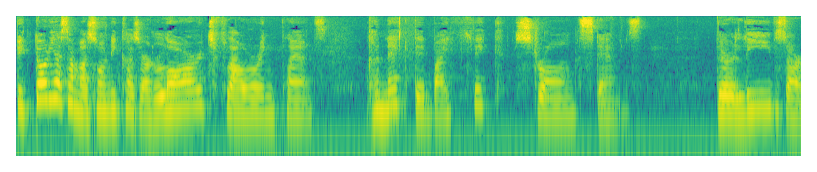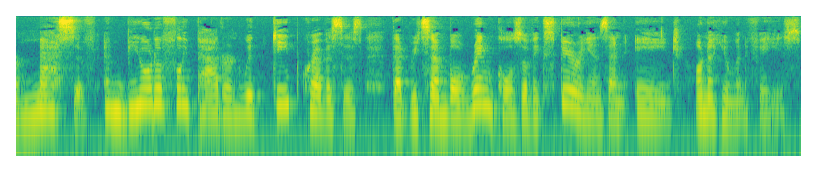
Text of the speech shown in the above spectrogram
Victorias amazonicas are large flowering plants connected by thick, strong stems. Their leaves are massive and beautifully patterned with deep crevices that resemble wrinkles of experience and age on a human face.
